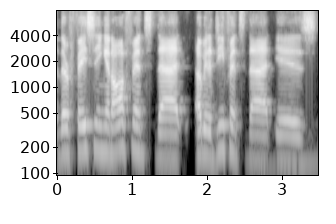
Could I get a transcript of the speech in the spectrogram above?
they're facing an offense that I mean, a defense that is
